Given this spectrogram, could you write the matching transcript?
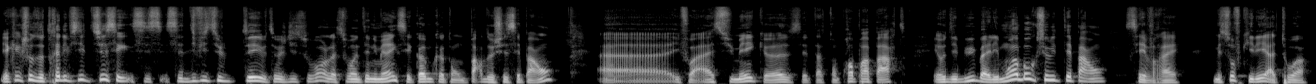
il y a quelque chose de très difficile. Tu sais, c'est difficulté. je dis souvent, la souveraineté numérique, c'est comme quand on part de chez ses parents. Euh, il faut assumer que c'est à ton propre appart. Et au début, bah, il est moins beau que celui de tes parents. C'est vrai. Mais sauf qu'il est à toi.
